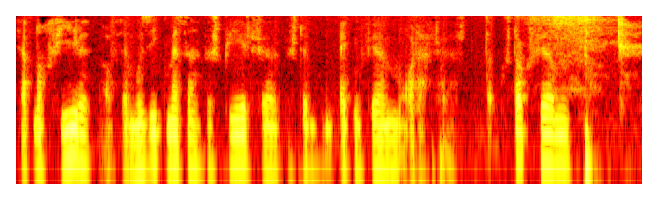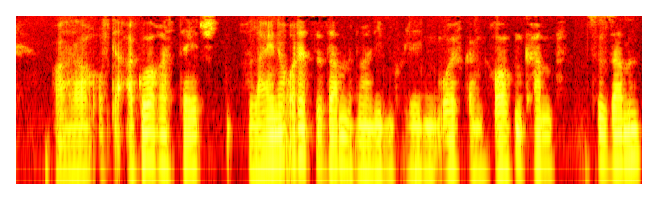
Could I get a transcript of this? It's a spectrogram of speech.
ich habe noch viel auf der Musikmesse gespielt für bestimmten Beckenfirmen oder für Stockfirmen oder auch auf der Agora Stage alleine oder zusammen mit meinem lieben Kollegen Wolfgang Rockenkamp zusammen.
